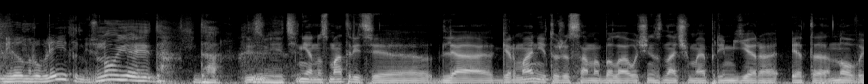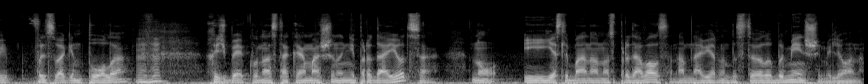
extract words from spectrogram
Миллион рублей ты имеешь? Ну, я и... Да, да, извините. Не, ну смотрите, для Германии то же самое была очень значимая премьера. Это новый Volkswagen Polo. Хэтчбэк. У нас такая машина не продается. Ну, и если бы она у нас продавалась, она, наверное, бы стоила бы меньше миллиона.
